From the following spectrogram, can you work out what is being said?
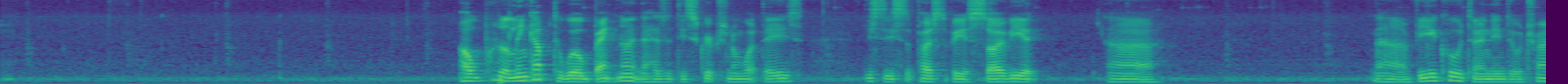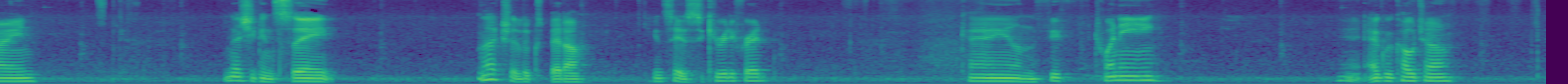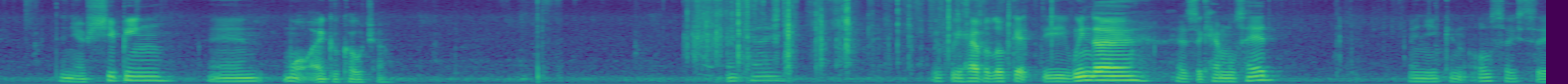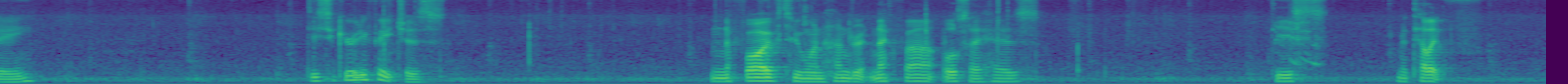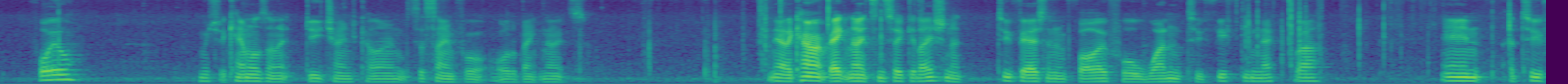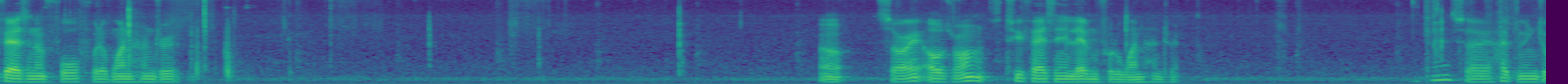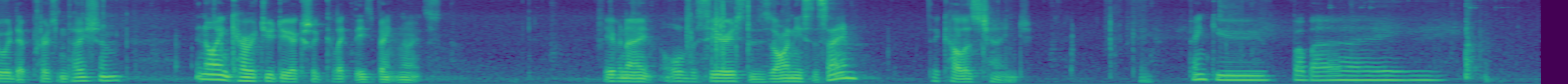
I'll put a link up to World Banknote that has a description of what these this is supposed to be a Soviet uh, uh, vehicle turned into a train. And as you can see, it actually looks better. You can see the security thread. Okay, on the 5th, 20, yeah, agriculture. Then you have shipping and more agriculture. Okay. If we have a look at the window, has the camel's head. And you can also see the security features. And the 5 to 100 Nakfa also has this metallic foil which the camels on it do change colour and it's the same for all the banknotes. Now the current banknotes in circulation are 2005 for 1 to 50 Nakfa and a 2004 for the 100. Oh, sorry, I was wrong. It's 2011 for the 100. Okay, so I hope you enjoyed that presentation. And I encourage you to actually collect these banknotes even though all the series, the design is the same, the colors change. Okay, thank you. Bye bye.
